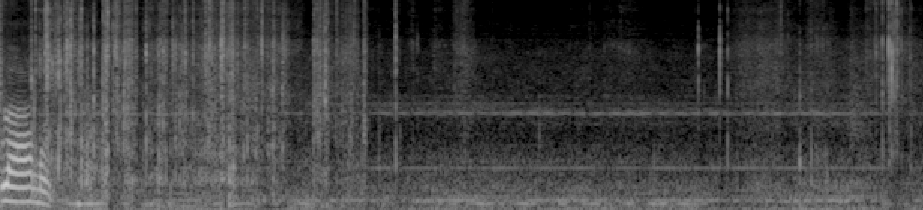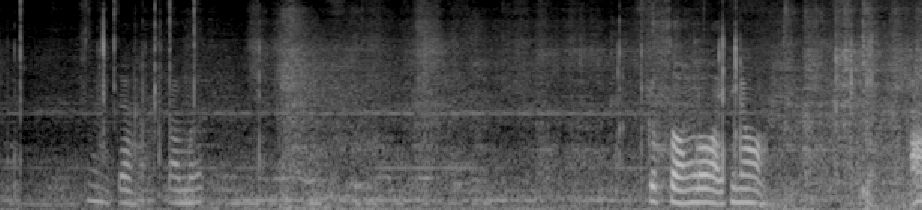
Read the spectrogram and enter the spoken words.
ปลาหมึกนี่จ้ะปลาหมึก เกือบสองร้อยพี่น้องอ่า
